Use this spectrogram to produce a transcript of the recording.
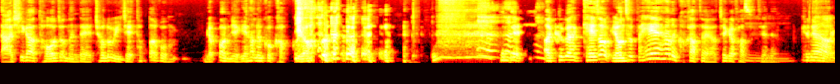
날씨가 더워졌는데 저도 이제 덥다고 몇 번 얘기하는 것 같고요. 근데 아 그거 계속 연습해야 하는 것 같아요. 제가 봤을 때는 음, 그냥 네.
